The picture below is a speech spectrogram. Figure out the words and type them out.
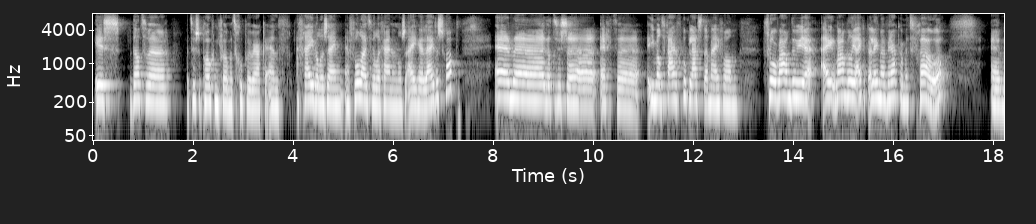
is dat we dus op hoog niveau met groepen werken en vrij willen zijn en voluit willen gaan in ons eigen leiderschap. En uh, dat is uh, echt. Uh, iemand vroeg laatst aan mij van. Floor, waarom, doe je, waarom wil je eigenlijk alleen maar werken met vrouwen? En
